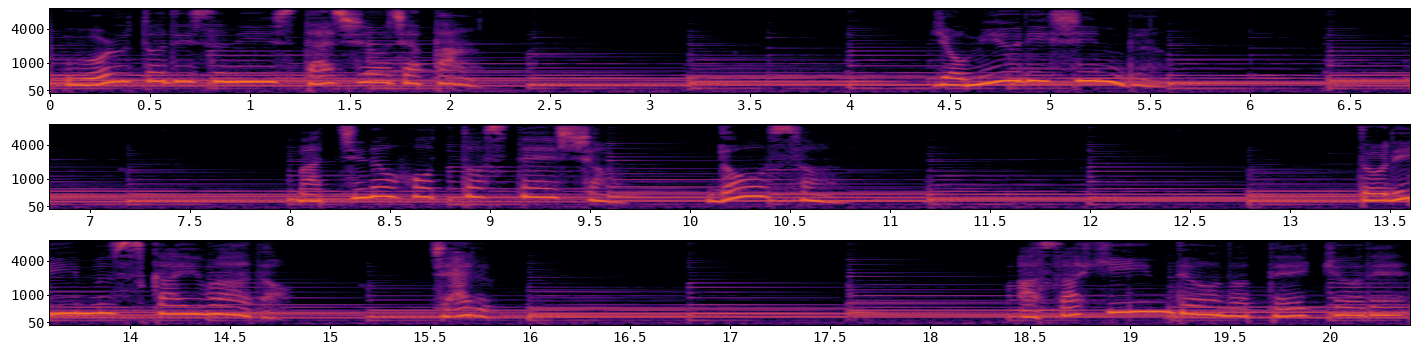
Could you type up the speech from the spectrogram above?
ウォルト・ディズニー・スタジオ・ジャパン読売新聞町のホットステーションローソンドリームスカイワード JAL 朝日飲料の提供で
